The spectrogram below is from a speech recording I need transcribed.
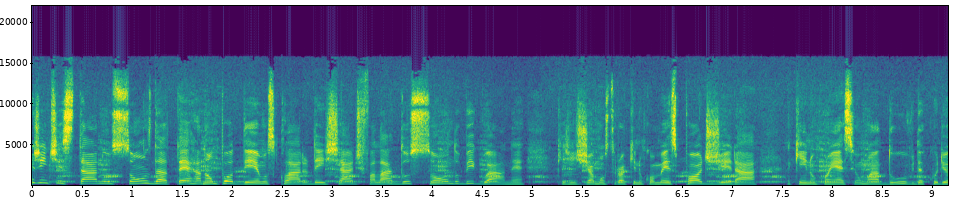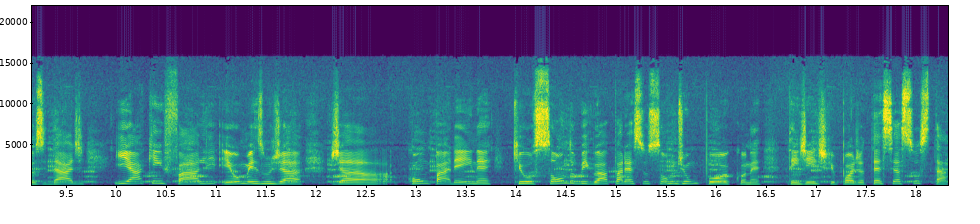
A gente está nos sons da terra, não podemos, claro, deixar de falar do som do biguá, né? Que a gente já mostrou aqui no começo, pode gerar, a quem não conhece, uma dúvida, curiosidade. E há quem fale, eu mesmo já, já comparei, né? Que o som do biguá parece o som de um porco, né? Tem gente que pode até se assustar.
